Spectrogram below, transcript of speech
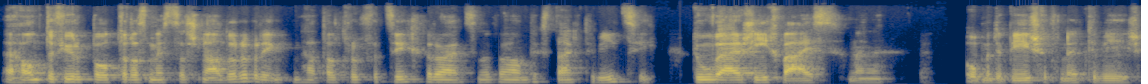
eine Hand dafür geboten, dass man das schnell durchbringt und hat halt darauf verzichtet, an einzelnen Verhandlungstagen dabei zu sein. Du weißt, ich weiß, ob man dabei ist oder nicht dabei ist.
